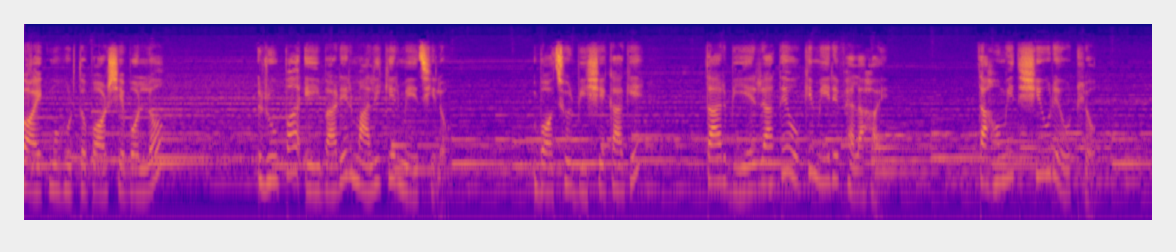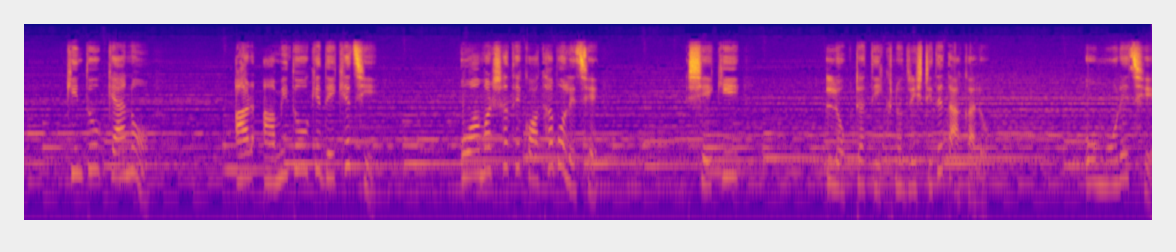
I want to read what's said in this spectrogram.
কয়েক মুহূর্ত পর সে বলল, রূপা এই বাড়ির মালিকের মেয়ে ছিল। বছর বিশেক আগে তার বিয়ের রাতে ওকে মেরে ফেলা হয়। তাহমিদ শিউরে উঠল, কিন্তু কেন? আর আমি তো ওকে দেখেছি। ও আমার সাথে কথা বলেছে। সে কি? লোকটা তীক্ষ্ণ দৃষ্টিতে তাকালো, ও মরেছে,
